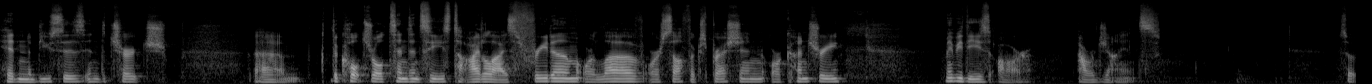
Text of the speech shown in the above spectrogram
hidden abuses in the church, um, the cultural tendencies to idolize freedom or love or self expression or country. Maybe these are our giants. So,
